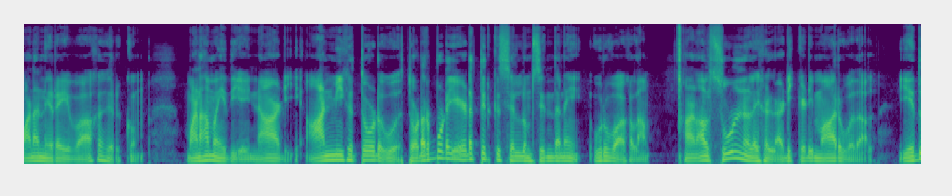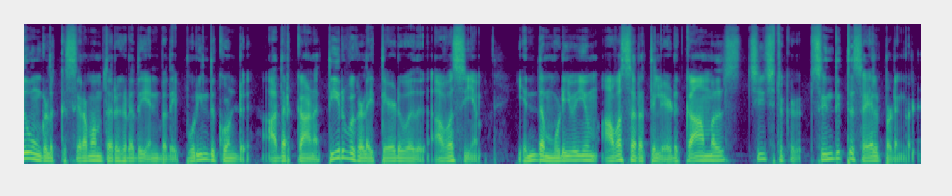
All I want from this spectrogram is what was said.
மனநிறைவாக இருக்கும். மன அமைதியை நாடி ஆன்மீகத்தோடு தொடர்புடைய இடத்திற்கு செல்லும் சிந்தனை உருவாகலாம். ஆனால் சூழ்நிலைகள் அடிக்கடி மாறுவதால் எது உங்களுக்கு சிரமம் தருகிறது என்பதை புரிந்து கொண்டு அதற்கான தீர்வுகளை தேடுவது அவசியம். எந்த முடிவையும் அவசரத்தில் எடுக்காமல் சிந்தித்து செயல்படுங்கள்.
